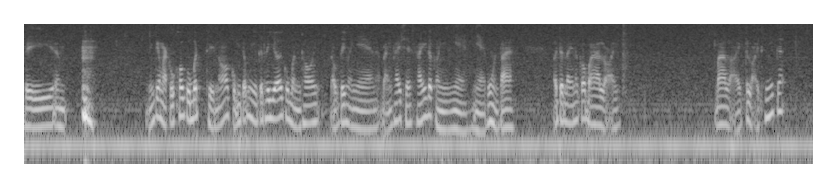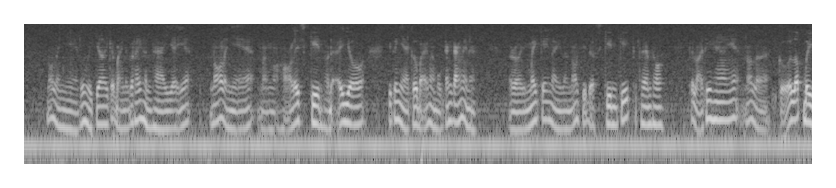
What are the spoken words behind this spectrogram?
thì những cái mặt của khối của bích thì nó cũng giống như cái thế giới của mình thôi. Đầu tiên là nhà bạn thấy sẽ thấy rất là nhiều nhà nhà của người ta. Ở trên đây nó có ba loại ba loại cái loại thứ nhất á nó là nhà của người chơi. Các bạn đừng có thấy hình hài vậy á. Nó là nhà mà họ lấy skin họ để vô chứ cái nhà cơ bản là một trắng trắng này nè rồi mấy cái này là nó chỉ là skin kit thêm thôi. Cái loại thứ hai á nó là cửa lobby.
